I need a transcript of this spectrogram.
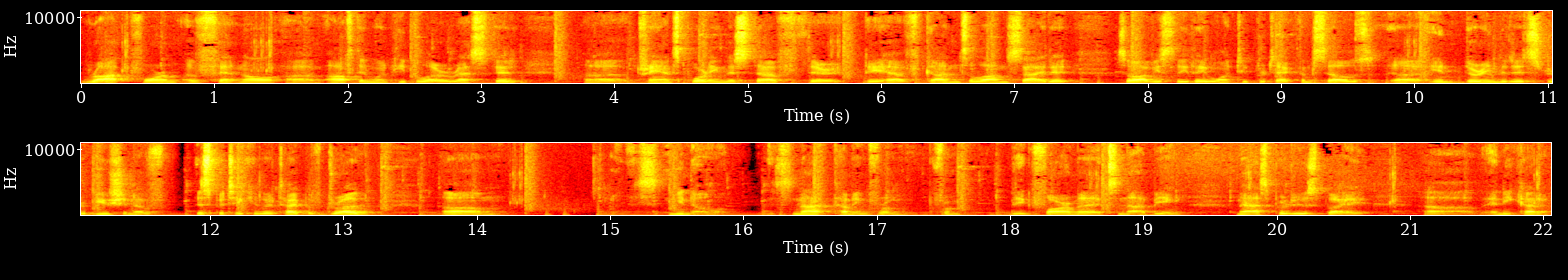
rock form of fentanyl. Um, often, when people are arrested uh, transporting this stuff, they they have guns alongside it. So obviously, they want to protect themselves uh, in during the distribution of this particular type of drug. Um, you know, it's not coming from from big pharma. It's not being mass produced by uh, any kind of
